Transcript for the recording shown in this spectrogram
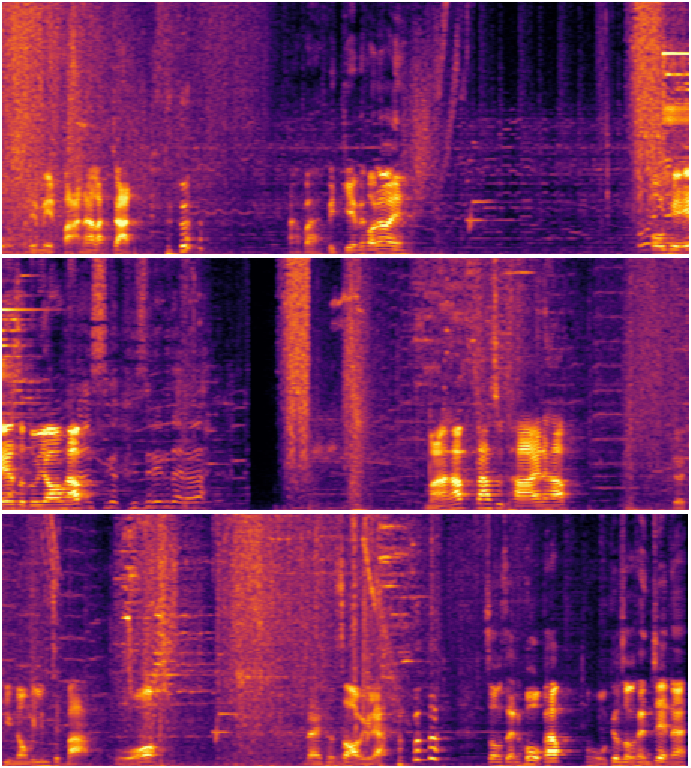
อ้โหเดเมจป่าน่ารักจัดอะไปปิดเกมให้เขาหน่อย โอเคศัตรูยอมครับ มาครับตาสุดท้ายนะครับ เจอทีมน้องมิลิมเจ็ดบาทโห ได้ทดสอบอีกแล้วสองแสนหกครับ โอ้โห เกือบสองแสนเจ็ดนะ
